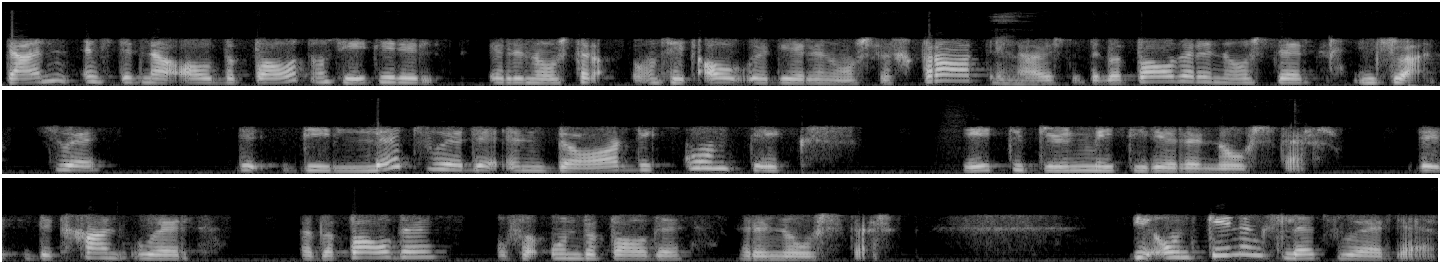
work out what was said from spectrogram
Dan is dit nou al bepaal. Ons het hierdie renoster, ons het al oor die renoster gepraat ja. en nou is dit 'n bepaalde renoster en so aan. So die, die lidwoorde in daardie konteks het te doen met hierdie renoster. Dit dit gaan oor 'n bepaalde of 'n onbepaalde renoster. Die ontkenningslidwoorde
